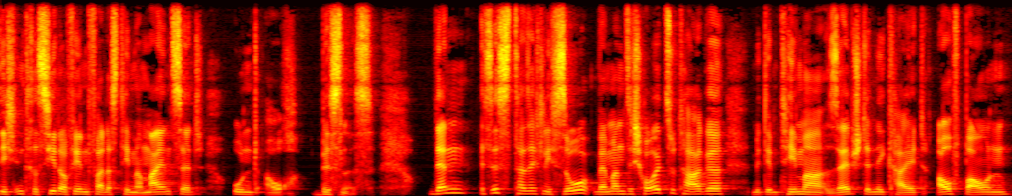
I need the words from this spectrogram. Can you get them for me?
dich interessiert auf jeden Fall das Thema Mindset und auch Business. Denn es ist tatsächlich so, wenn man sich heutzutage mit dem Thema Selbstständigkeit aufbauen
